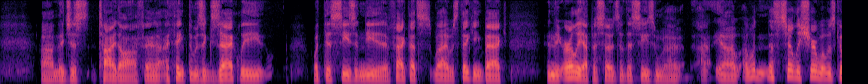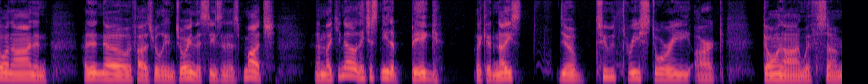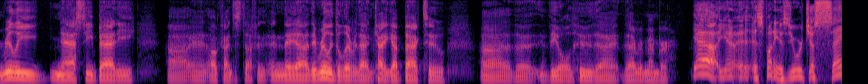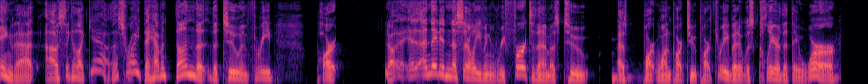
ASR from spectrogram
Um, they just tied off, and I think that was exactly what this season needed. In fact, that's what I was thinking back in the early episodes of this season. I, you know, I wasn't necessarily sure what was going on, and I didn't know if I was really enjoying this season as much. And I'm like, you know, they just need a big, like a nice, you know, two, three story arc going on with some really nasty baddie uh, and all kinds of stuff. And, and they uh, they really delivered that and kind of got back to uh, the the old Who that I, that I remember. Yeah, you know, it- it's funny as you were just saying that. I was thinking, like, yeah, that's right. They haven't done the the two and three part, you know, and they didn't necessarily even refer to them as two, as part one, part two, part three. But it was clear that they were,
